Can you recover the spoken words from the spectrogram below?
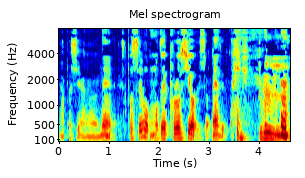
やっぱし、あのね、としても本当にプロ仕様ですよね、絶対。うん。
